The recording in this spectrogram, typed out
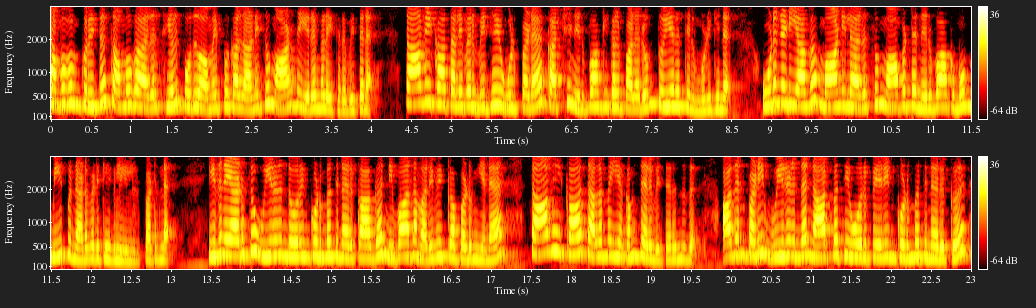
சம்பவம் குறித்து சமூக அரசியல் பொது அமைப்புகள் அனைத்தும் ஆழ்ந்த இரங்கலை தெரிவித்தன. தாவேகா தலைவர் விஜய் உள்பட கட்சி நிர்வாகிகள் பலரும் துயரத்தில் மூழ்கினர். உடனடியாக மாநில அரசும் மாவட்ட நிர்வாகமும் மீட்பு நடவடிக்கைகளில் ஈடுபட்டன. இதனை அடுத்து உயிரிழந்தோரின் குடும்பத்தினருக்காக நிவாரணம் அறிவிக்கப்படும் என தாவேகா தலைமையகம் தெரிவித்திருந்தது. அதன்படி உயிரிழந்த நாற்பத்தி ஓரு பேரின் குடும்பத்தினருக்கு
